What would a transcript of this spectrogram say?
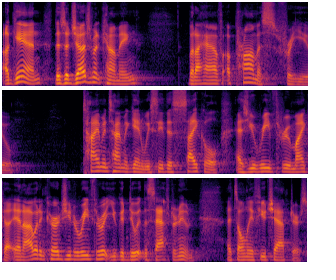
Again, there's a judgment coming but I have a promise for you. Time and time again, we see this cycle as you read through Micah. And I would encourage you to read through it. You could do it this afternoon, it's only a few chapters.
